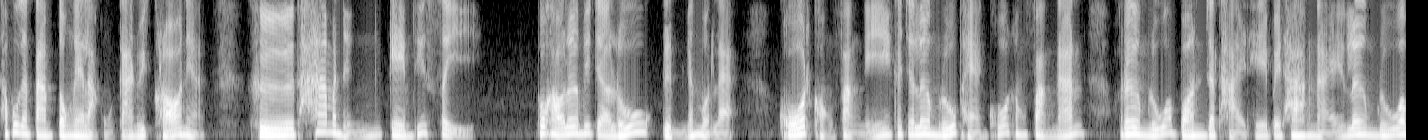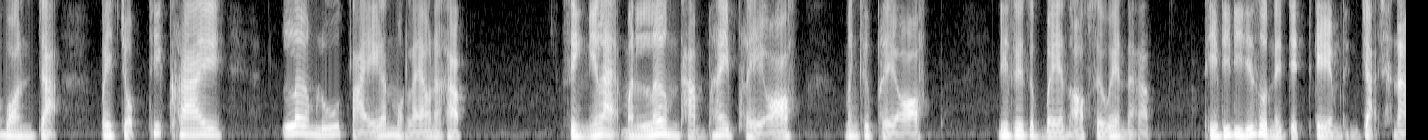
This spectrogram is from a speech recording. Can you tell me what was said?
ถ้าพูดกันตามตรงในหลักของการวิเคราะห์เนี่ยคือถ้ามันถึงเกมที่ 4 พวกเขาเริ่มที่จะรู้กลิ่นกันหมดแล้ว โค้ดของฝั่งนี้ก็จะเริ่มรู้แผนโค้ดของฝั่งนั้น เริ่มรู้ว่าบอลจะถ่ายเทไปทางไหน เริ่มรู้ว่าบอลจะไปจบที่ใคร เริ่มรู้ไตกันหมดแล้วนะครับ สิ่งนี้แหละมันเริ่มทำให้ Playoff มันคือ Playoff this is the best of seven นะครับ ทีมที่ดีที่สุดใน 7 เกมถึงจะชนะ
